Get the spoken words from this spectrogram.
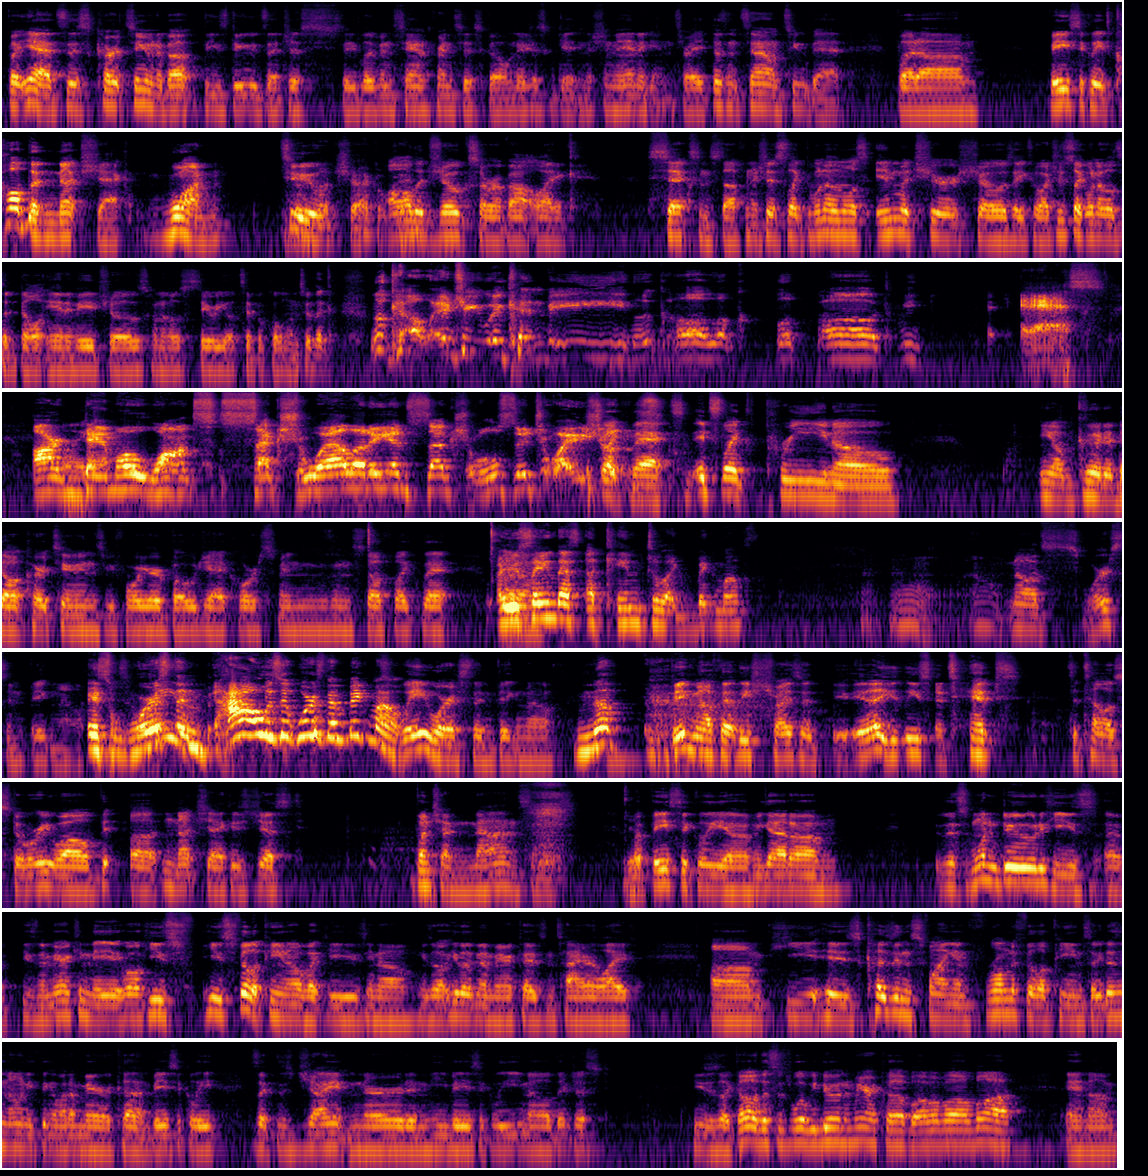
but yeah, it's this cartoon about these dudes that just they live in San Francisco and they're just getting the shenanigans, right? It doesn't sound too bad, but um, basically it's called the Nut Shack. One, The two, nut shack, okay. all the jokes are about like sex and stuff, and it's just like one of the most immature shows that you can watch. It's like one of those adult animated shows, one of those stereotypical ones. Where like, look how edgy we can be. Look, oh, look, look, oh, we ass. Our like- demo wants sexuality and sexual situations. Like that. It's, it's like pre, you know, you know, good adult cartoons before your BoJack Horseman and stuff like that. Are you um, saying that's akin to like Big Mouth? No, it's worse than Big Mouth. It's worse way- than how is it worse than Big Mouth? way worse than Big Mouth. No, Big Mouth at least tries to, it at least attempts to tell a story, while uh, Nutshack is just a bunch of nonsense. Yep. But basically, um, you got um, this one dude. He's uh, he's an American native. Well, he's he's Filipino, but he's you know he's he lived in America his entire life. Um, he his cousin's flying in from the Philippines, so he doesn't know anything about America, and basically he's like this giant nerd, and he basically you know they're just he's just like oh this is what we do in America, blah blah blah blah, and um,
